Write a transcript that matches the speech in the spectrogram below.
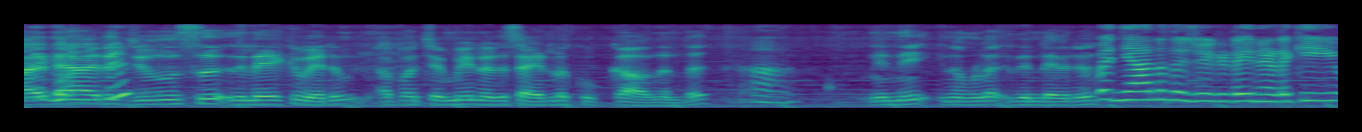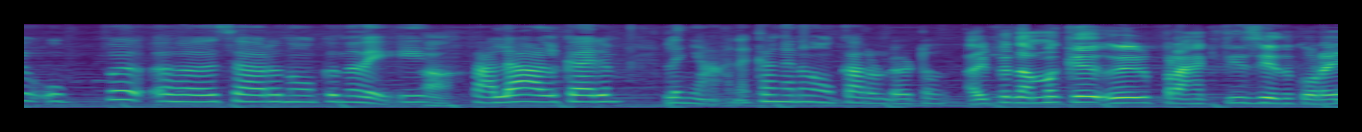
അതിന്റെ ആ ഒരു ജ്യൂസ് ഇതിലേക്ക് വരും. അപ്പൊ ചെമ്മീൻ ഒരു സൈഡിൽ കുക്ക് ആവുന്നുണ്ട്. ഇനി നമ്മൾ ഇതിന്റെ ഒരു അപ്പൊ ഞാനൊന്ന് ചോദിക്കട്ടെ ഇതിനിടയ്ക്ക് ഈ ഉപ്പ് സാറ് നോക്കുന്നതേ ഈ പല ആൾക്കാരും അല്ല ഞാനൊക്കെ അങ്ങനെ നോക്കാറുണ്ട് കേട്ടോ. ഇപ്പൊ നമുക്ക് ഒരു പ്രാക്ടീസ് ചെയ്ത് കുറേ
